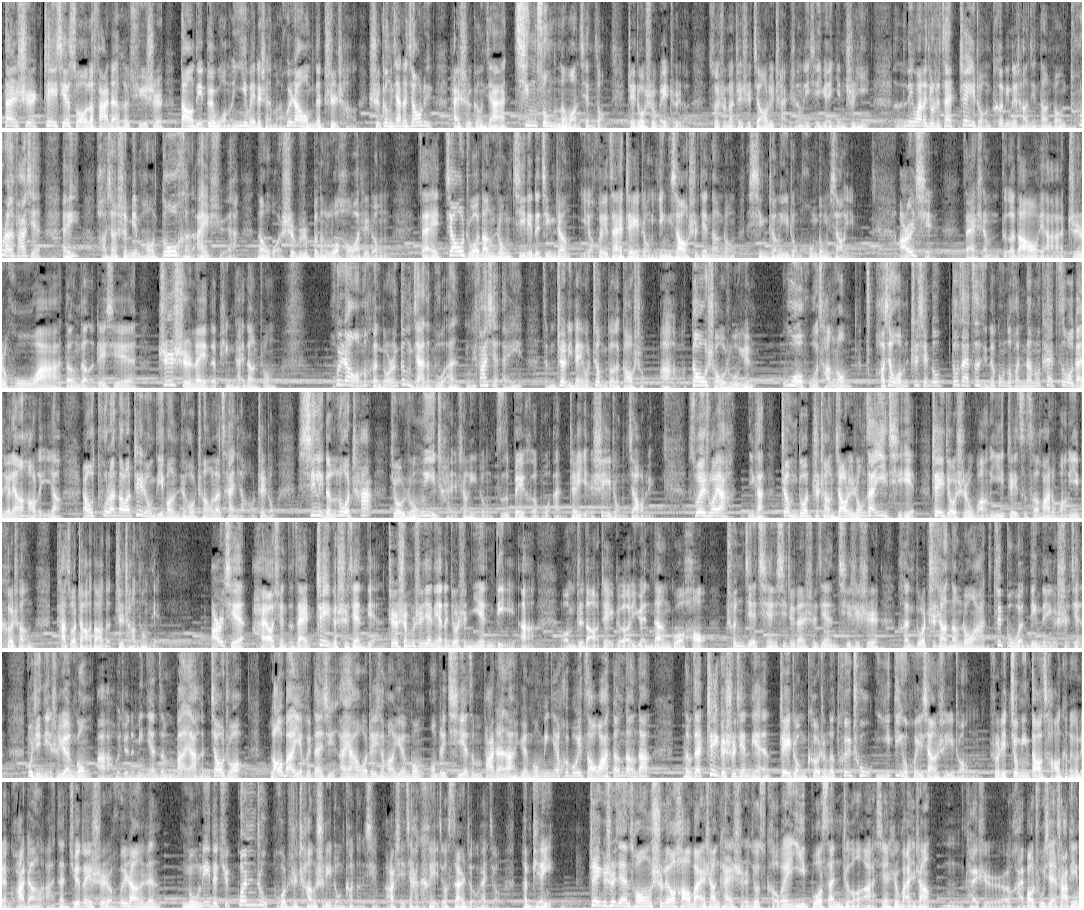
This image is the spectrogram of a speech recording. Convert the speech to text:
但是这些所有的发展和趋势，到底对我们意味着什么？会让我们的职场是更加的焦虑，还是更加轻松的能往前走？这都是未知的。所以说呢，这是焦虑产生的一些原因之一。另外呢，就是在这种特定的场景当中，突然发现，哎，好像身边朋友都很爱学啊，那我是不是不能落后啊？这种在焦灼当中激烈的竞争，也会在这种营销事件当中形成一种轰动效应，而且。在什么得到呀、知乎啊等等的这些知识类的平台当中，会让我们很多人更加的不安。你会发现，哎，怎么这里边有这么多的高手啊？高手如云。卧虎藏龙，好像我们之前都都在自己的工作环境当中太自我感觉良好了一样，然后突然到了这种地方之后成为了菜鸟，这种心理的落差就容易产生一种自卑和不安，这也是一种焦虑。所以说呀，你看这么多职场焦虑融在一起，这就是网易这次策划的网易课程，他所找到的职场痛点。而且还要选择在这个时间点，这是什么时间点呢？就是年底啊。我们知道，这个元旦过后、春节前夕这段时间，其实是很多职场当中啊最不稳定的一个时间。不仅仅是员工啊，会觉得明年怎么办呀，很焦灼；老板也会担心，哎呀，我这些帮员工，我们这企业怎么发展啊？员工明年会不会走啊？等等的。那么在这个时间点，这种课程的推出，一定会像是一种说这救命稻草，可能有点夸张了啊，但绝对是会让人。努力的去关注或者是尝试的一种可能性，而且价格也就三十九块九，很便宜。这个事件从十六号晚上开始，就可谓一波三折啊！先是晚上，嗯，开始海报出现刷屏；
